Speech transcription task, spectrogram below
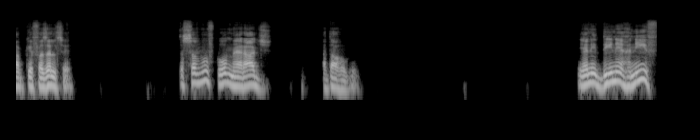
آپ کے فضل سے تصوف کو معراج عطا ہو گئی یعنی دین حنیف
